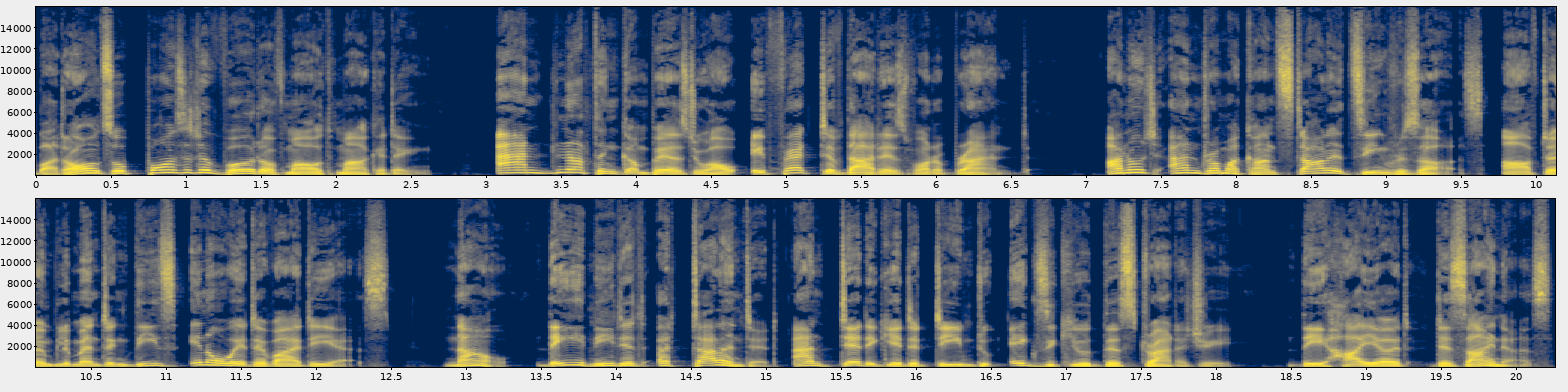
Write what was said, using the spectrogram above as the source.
but also positive word of mouth marketing. And nothing compares to how effective that is for a brand. Anuj and Ramakant started seeing results after implementing these innovative ideas. Now, they needed a talented and dedicated team to execute this strategy. They hired designers,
